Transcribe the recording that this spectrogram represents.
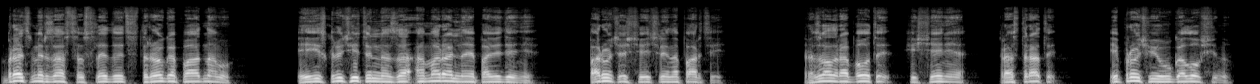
Брать мерзавцев следует строго по одному — и исключительно за аморальное поведение, порочащее члена партии, развал работы, хищения, растраты и прочую уголовщину.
